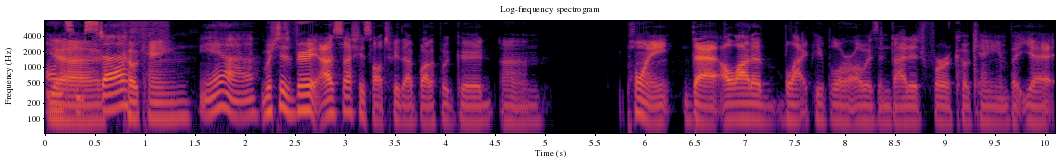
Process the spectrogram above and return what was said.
on yeah, some stuff. cocaine, Yeah. which is very. I actually saw a tweet that brought up a good um, point that a lot of black people are always indicted for cocaine, but yet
